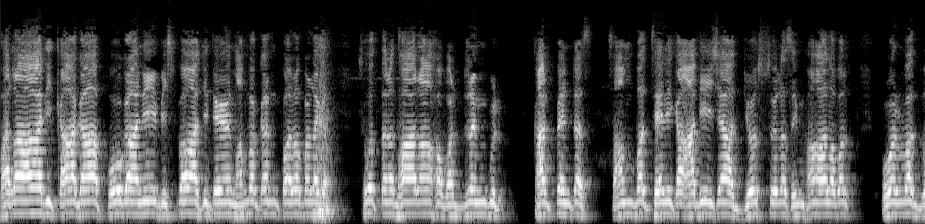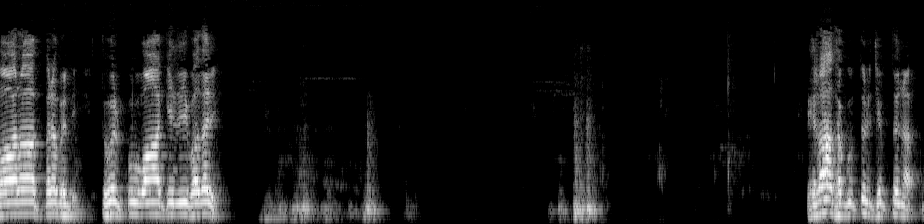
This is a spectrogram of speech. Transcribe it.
పరాది కాగా పోగానే విశ్వాసితే నమ్మకం కొరబడగ. సూత్రధారాహ వడ్రంగులు. కార్పెంటర్స్ సంవత్సరిక ఆదేశ జ్యోత్సుల సింహాల పూర్వద్వారా ప్రభృతి తూర్పు వాకిలి వదలి. విరాధగుప్తుడు చెప్తున్నాడు.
